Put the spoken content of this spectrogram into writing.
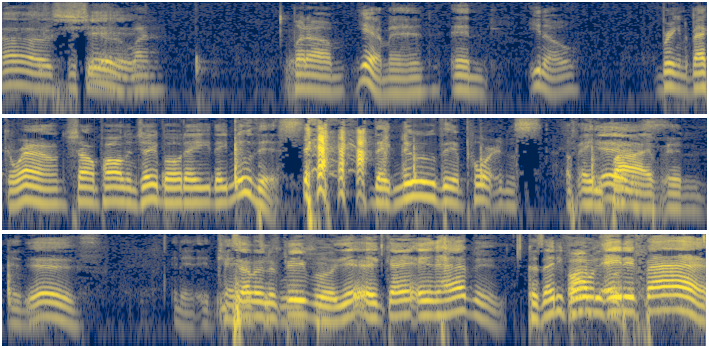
Oh shit. But um, yeah, man, and you know, bringing it back around, Sean Paul and J Bo, they they knew this. they knew the importance of '85, and and, Yes. And it, it You came telling the people, yeah, it can't. It happened because '85 on is eighty five.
